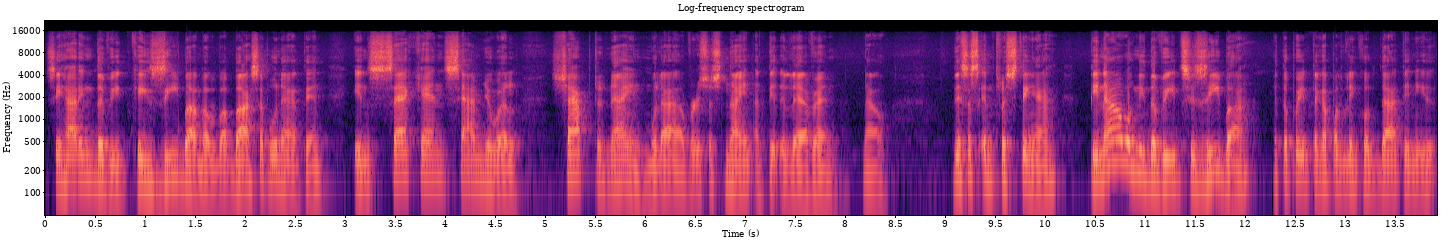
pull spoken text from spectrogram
si Haring David kay Ziba. Mababasa po natin in 2 Samuel chapter 9 mula verses 9 until 11. Now, this is interesting ah. Tinawag ni David si Ziba, ito po yung tagapaglingkod dati ni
